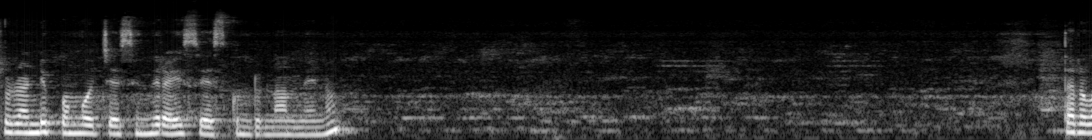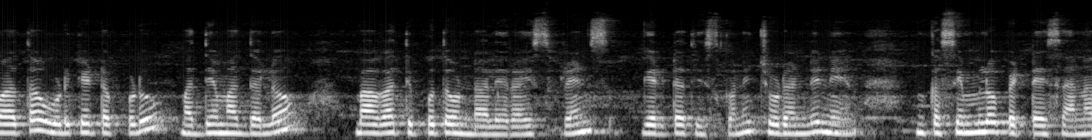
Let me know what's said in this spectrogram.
చూడండి పొంగు వచ్చేసింది రైస్ వేసుకుంటున్నాను నేను. తర్వాత ఉడికేటప్పుడు మధ్య మధ్యలో బాగా తిప్పుతూ ఉండాలి రైస్ ఫ్రెండ్స్. గరిటె తీసుకొని చూడండి నేను ఇంకా సిమ్లో పెట్టేశాను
